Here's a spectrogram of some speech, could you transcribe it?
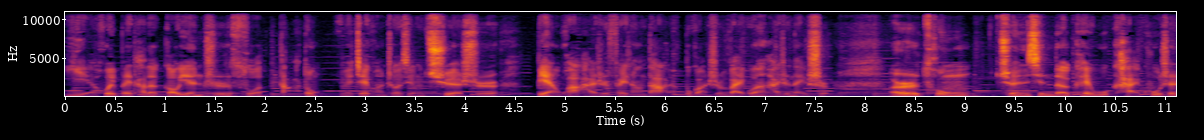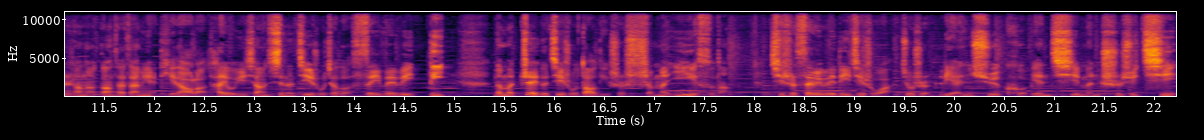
也会被它的高颜值所打动，因为这款车型确实。变化还是非常大的，不管是外观还是内饰。而从全新的 K5 凯酷身上呢，刚才咱们也提到了，它有一项新的技术叫做 CVVD。那么这个技术到底是什么意思呢？其实 CVVD 技术啊，就是连续可变气门持续期。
